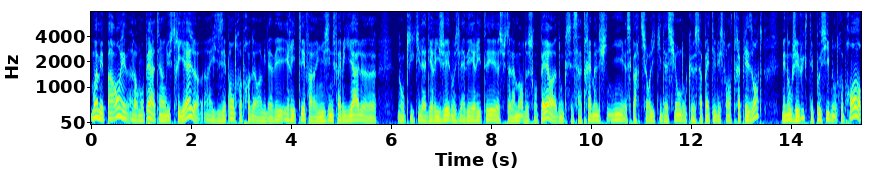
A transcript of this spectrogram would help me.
moi, mes parents, alors mon père était industriel, hein, il ne disait pas entrepreneur, hein, mais il avait hérité, enfin, une usine familiale euh, qu'il a dirigée, dont il avait hérité euh, suite à la mort de son père. Donc ça a très mal fini, c'est parti en liquidation, donc euh, ça n'a pas été une expérience très plaisante. Mais donc j'ai vu que c'était possible d'entreprendre.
